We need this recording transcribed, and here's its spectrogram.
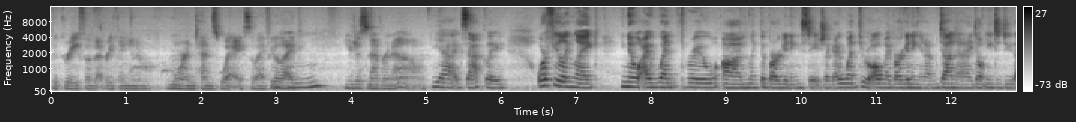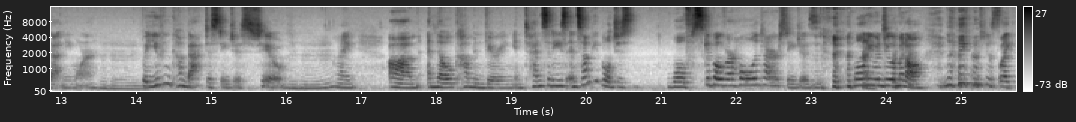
the grief of everything in a more intense way. So I feel like Mhm. you just never know. Yeah, exactly. Or feeling like, you know, I went through um like the bargaining stage. Like I went through all my bargaining and I'm done and I don't need to do that anymore. Mm-hmm. But you can come back to stages too. Mm-hmm. Like um and they'll come in varying intensities and some people just will skip over whole entire stages. Won't even do them at all. just like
